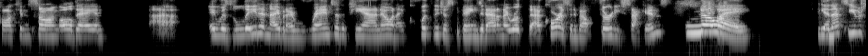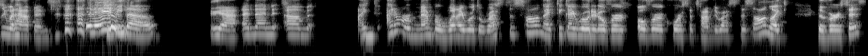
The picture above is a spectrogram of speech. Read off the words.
talking song all day and uh, it was late at night, but I ran to the piano and I quickly just banged it out and I wrote that chorus in about 30 seconds. No uh, way. yeah, that's usually what happens. It is though. Yeah. And then um I I don't remember when I wrote the rest of the song. I think I wrote it over over a course of time, the rest of the song, like the verses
